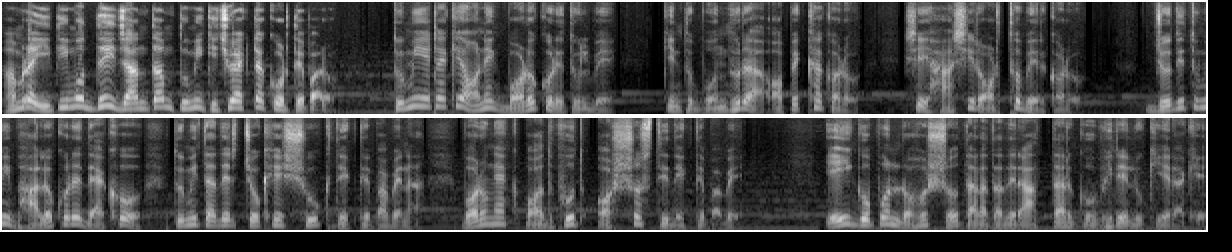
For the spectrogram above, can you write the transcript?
আমরা ইতিমধ্যেই জানতাম তুমি কিছু একটা করতে পারো। তুমি এটাকে অনেক বড় করে তুলবে, কিন্তু বন্ধুরা, অপেক্ষা করো, সেই হাসির অর্থ বের করো। যদি তুমি ভালো করে দেখো, তুমি তাদের চোখে সুখ দেখতে পাবে না, বরং এক অদ্ভুত অস্বস্তি দেখতে পাবে। এই গোপন রহস্য তারা তাদের আত্মার গভীরে লুকিয়ে রাখে।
